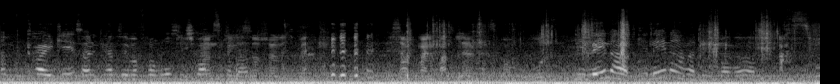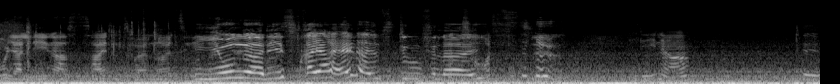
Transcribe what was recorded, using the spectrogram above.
am KIG ist eine, die haben sie immer Frau Rosenschwanz Die ist genannt. wahrscheinlich weg. Ich habe meine Mathelehrerin ist Frau Rosen. Die Lena, die Lena hat die immer gehabt. Ach so, ja, Lenas Zeiten 2019. Junge, die ist drei Jahre älter als du vielleicht. Trotzdem. Lena. Okay.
